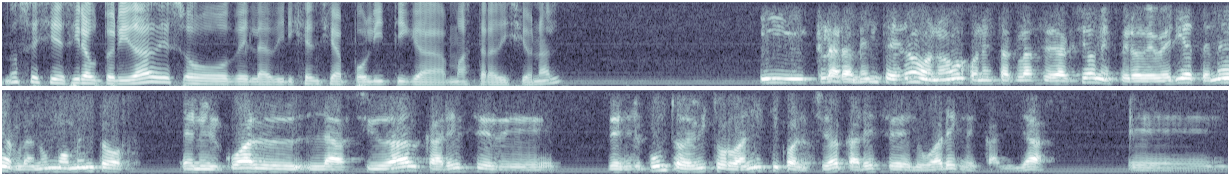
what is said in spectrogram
no sé si decir autoridades o de la dirigencia política más tradicional? Y claramente no, ¿no? Con esta clase de acciones, pero debería tenerla en un momento en el cual la ciudad carece de, desde el punto de vista urbanístico, la ciudad carece de lugares de calidad. Eh,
